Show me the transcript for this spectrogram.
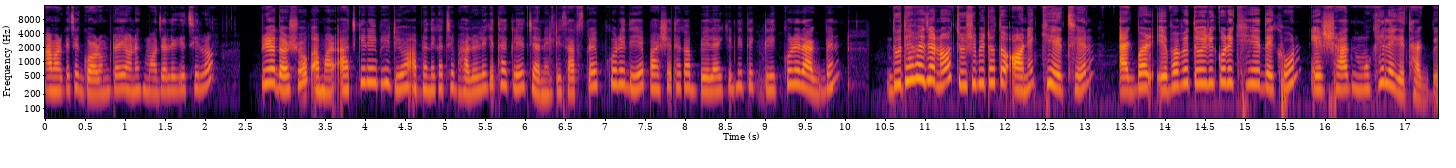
আমার কাছে গরমটাই অনেক মজা লেগেছিল। প্রিয় দর্শক, আমার আজকের এই ভিডিও আপনাদের কাছে ভালো লেগে থাকলে চ্যানেলটি সাবস্ক্রাইব করে দিয়ে পাশে থাকা বেল আইকনটিতে ক্লিক করে রাখবেন। দুধে ভেজানো চুষি পিঠা তো অনেক খেয়েছেন, একবার এভাবে তৈরি করে খেয়ে দেখুন, এর স্বাদ মুখে লেগে থাকবে।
